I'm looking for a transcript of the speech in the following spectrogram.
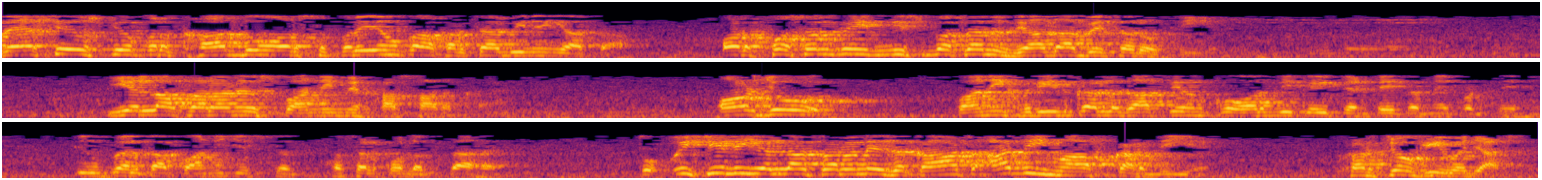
ویسے اس کے اوپر کھادوں اور سپریوں کا خرچہ بھی نہیں آتا اور فصل بھی نسبتاً زیادہ بہتر ہوتی ہے۔ یہ اللہ تعالیٰ نے اس پانی میں خاصا رکھا ہے۔ اور جو پانی خرید کر لگاتے ہیں، ان کو اور بھی کئی ٹنٹے کرنے پڑتے ہیں۔ ٹیوب ویل کا پانی جس فصل کو لگتا ہے۔ تو اسی لیے اللہ تعالیٰ نے زکوٰۃ آدھی معاف کر دی ہے، خرچوں کی وجہ سے۔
